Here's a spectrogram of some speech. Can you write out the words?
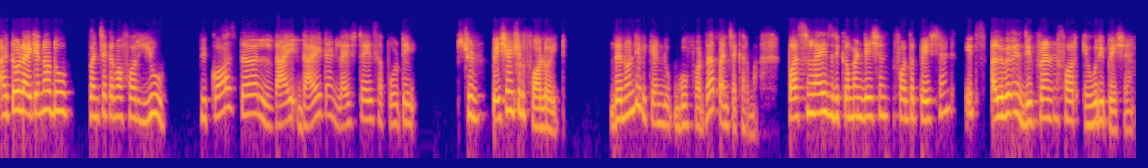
I told I cannot do Panchakarma for you because the diet and lifestyle supporting should patient should follow it. Then only we can go for the Panchakarma. Personalized recommendation for the patient, it's always different for every patient.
